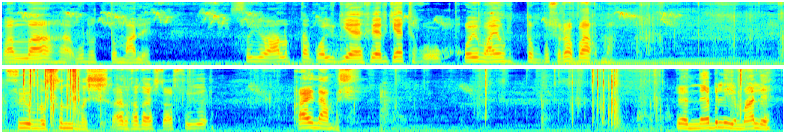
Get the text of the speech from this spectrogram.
Vallahi unuttum Ali. Suyu alıp da golgiye ferget koymayı unuttum kusura bakma. Suyum ısınmış arkadaşlar suyu kaynamış. Ben ne bileyim Ali.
